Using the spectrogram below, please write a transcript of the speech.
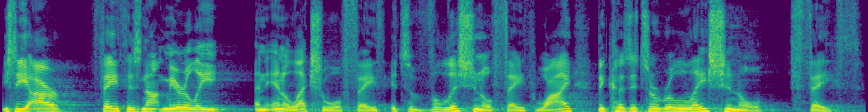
You see, our faith is not merely an intellectual faith, it's a volitional faith. Why? Because it's a relational faith.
